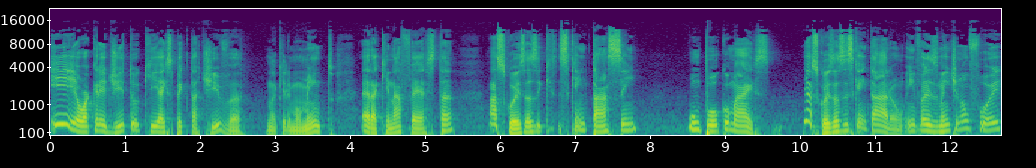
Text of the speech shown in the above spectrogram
E eu acredito que a expectativa naquele momento era que na festa as coisas esquentassem um pouco mais. E as coisas esquentaram. Infelizmente não foi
